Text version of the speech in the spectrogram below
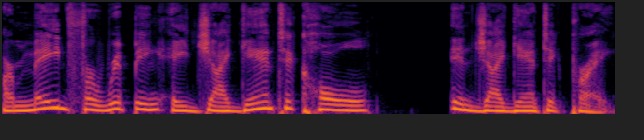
are made for ripping a gigantic hole in gigantic prey.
